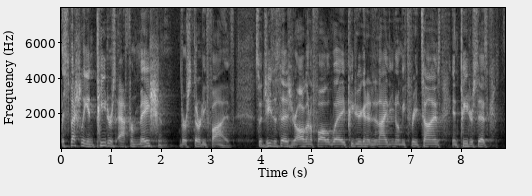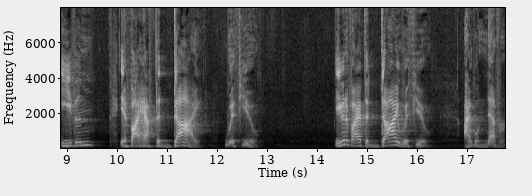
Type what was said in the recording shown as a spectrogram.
especially in Peter's affirmation, verse 35. So Jesus says, You're all going to fall away. Peter, you're going to deny that you know me three times. And Peter says, Even if I have to die with you, even if I have to die with you, I will never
